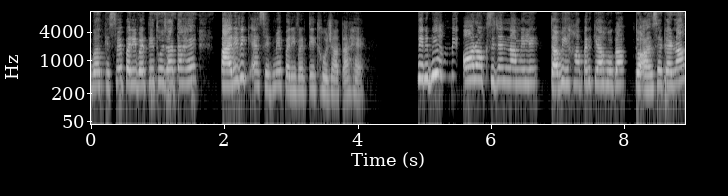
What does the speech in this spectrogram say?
वह किसमें परिवर्तित हो जाता है? पायरिविक एसिड में परिवर्तित हो जाता है। फिर भी हमें और ऑक्सीजन ना मिले, तब यहाँ पर क्या होगा? तो आंसर करना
